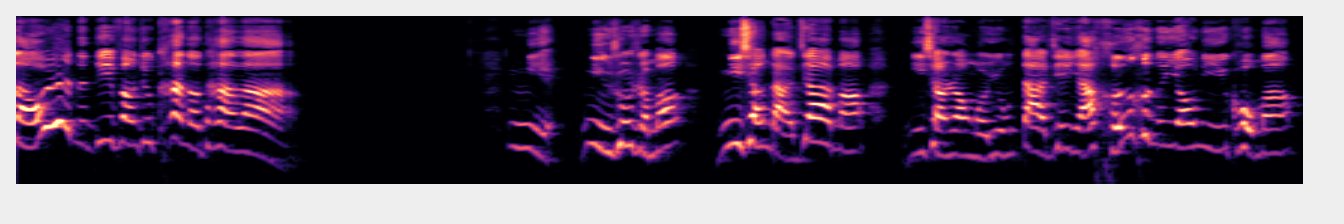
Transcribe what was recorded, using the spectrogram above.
老远的地方就看到它了。你你说什么？你想打架吗？你想让我用大尖牙狠狠的咬你一口吗？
